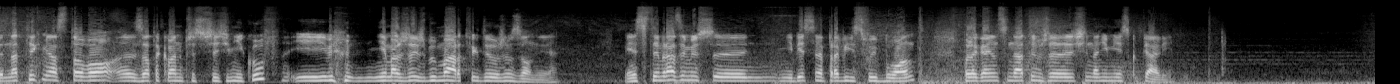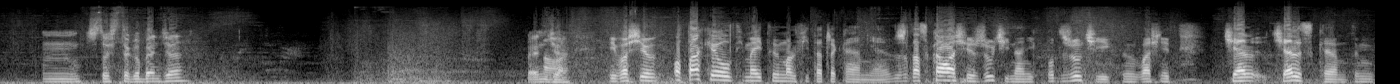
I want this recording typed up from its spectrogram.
e, natychmiastowo e, zaatakowany przez przeciwników i niemalże już był martwy, gdy użył Zonię. Więc tym razem już y, niebiescy naprawili swój błąd, polegający na tym, że się na nim nie skupiali. Mm, czy coś z tego będzie? Będzie. No. I właśnie o takie ultimate Malfita czekałem, nie? Że ta skała się rzuci na nich, podrzuci ich tym właśnie ciel, cielskiem, tym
